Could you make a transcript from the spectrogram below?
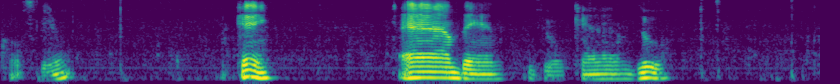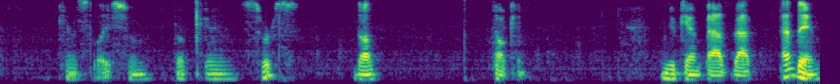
equals new. Okay, and then you can do cancellation token source dot token. You can pass that and then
